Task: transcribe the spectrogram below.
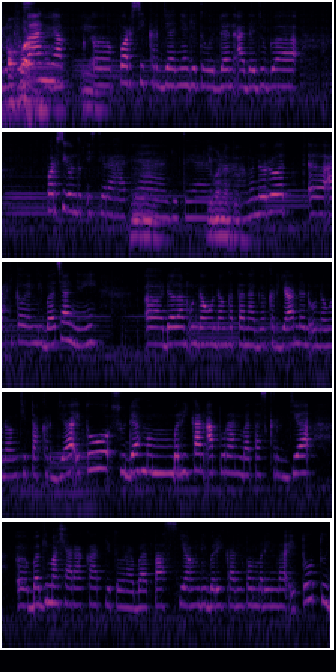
Over. banyak iya uh, porsi kerjanya gitu dan ada juga porsi untuk istirahatnya gitu ya. Gimana Nah, tuh? Menurut uh, artikel yang dibaca nih uh, dalam Undang-Undang Ketenagakerjaan dan Undang-Undang Cipta Kerja itu sudah memberikan aturan batas kerja uh, bagi masyarakat gitu. Nah, batas yang diberikan pemerintah itu 7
